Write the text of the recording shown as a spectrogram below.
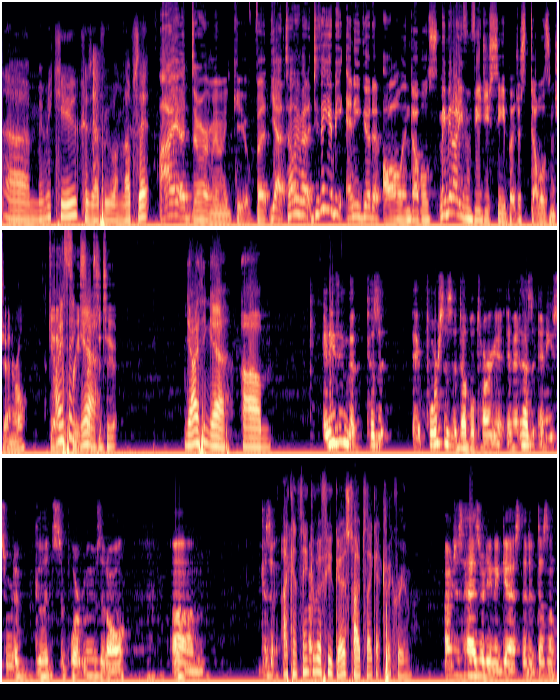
uh, Mimikyu because everyone loves it. I adore Mimikyu, but yeah, tell me about it. Do you think it'd be any good at all in doubles? Maybe not even VGC, but just doubles in general. Getting I a think, free yeah. substitute. Yeah, I think yeah. Um, Anything that because it it forces a double target. If it has any sort of good support moves at all, um, because I can think of a few ghost types that get Trick Room. I'm just hazarding a guess that it doesn't.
